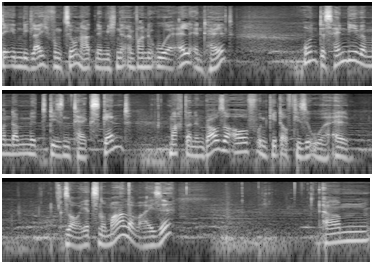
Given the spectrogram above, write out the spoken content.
der eben die gleiche Funktion hat, nämlich eine, einfach eine URL enthält. Und das Handy, wenn man dann mit diesen Tag scannt, macht dann den Browser auf und geht auf diese URL. So, jetzt normalerweise ähm,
